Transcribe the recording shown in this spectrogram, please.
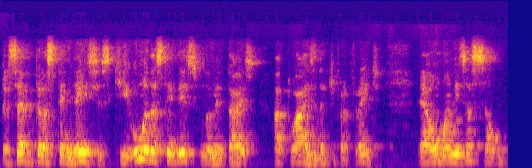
percebe pelas tendências que uma das tendências fundamentais atuais e daqui para frente é a humanização,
